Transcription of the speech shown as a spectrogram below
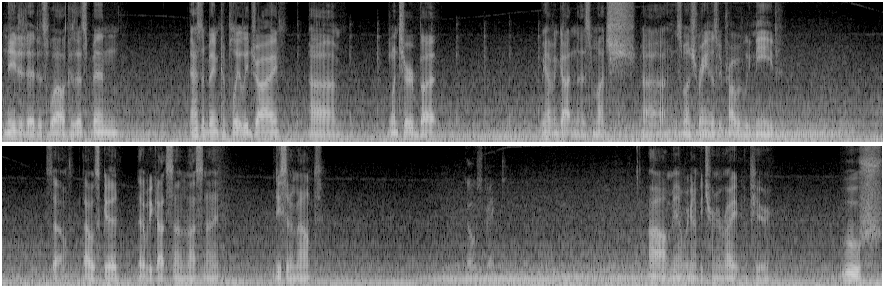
needed it as well because it's been it hasn't been completely dry um, winter, but we haven't gotten as much uh, as much rain as we probably need. So that was good that we got some last night, decent amount. Go straight. Oh man, we're gonna be turning right up here. Oof.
